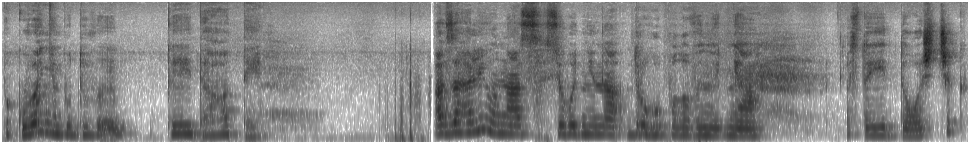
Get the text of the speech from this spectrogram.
Пакування буду викидати. А взагалі у нас сьогодні на другу половину дня стоїть дощик.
